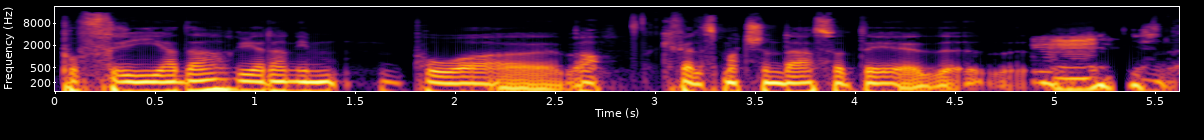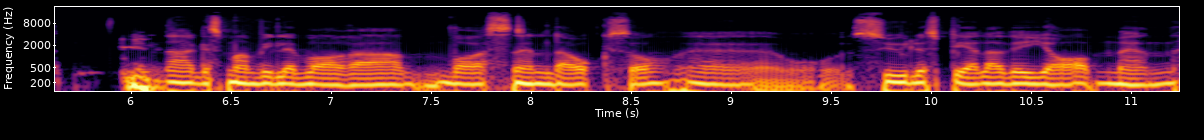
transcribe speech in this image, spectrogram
på fredag redan i, på ja, kvällsmatchen där. Så att det, mm, Nagelsmann ville vara, vara snäll där också. Eh, Sule spelade ja, men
